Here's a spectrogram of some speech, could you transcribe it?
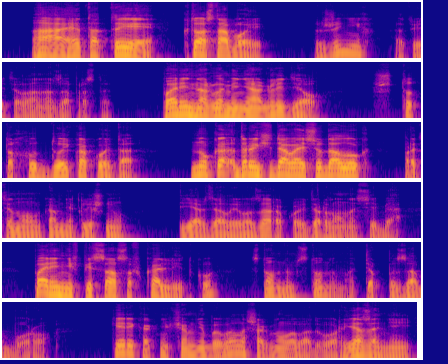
— А, это ты! Кто с тобой? — «Жених», — ответила она запросто. Парень нагло меня оглядел. «Что-то худой какой-то. Ну-ка, дрыщ, давай сюда лук!» — протянул он ко мне клешню. Я взял его за руку и дернул на себя. Парень не вписался в калитку, с томным стоном оттек по забору. Керри, как ни в чем не бывало, шагнула во двор. Я за ней.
